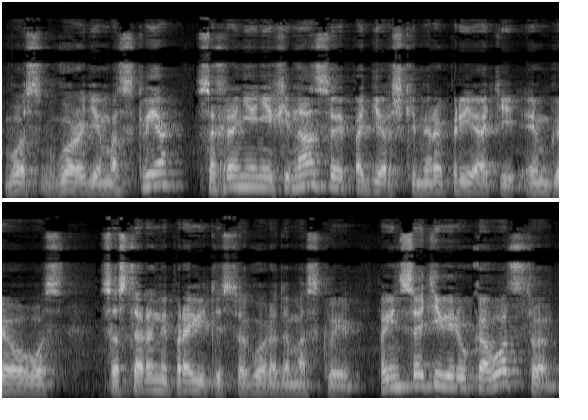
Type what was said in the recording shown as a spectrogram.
ВОЗ в городе Москве, сохранение финансовой поддержки мероприятий МГО ВОЗ со стороны правительства города Москвы. По инициативе руководства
